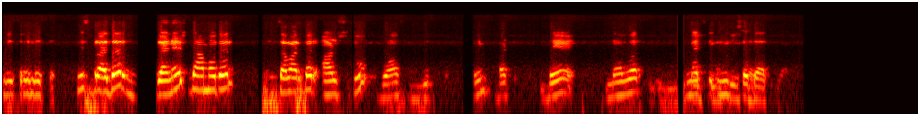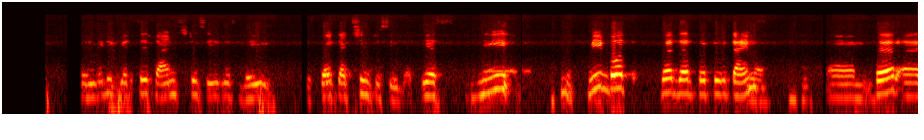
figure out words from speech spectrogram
He is released. His brother Ganesh Damodar Savarkar also was with him, but they never met each other. Anybody gets a chance to see this day, it's quite touching to see that. Yes, we we both were there for two times. Um, there, uh,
